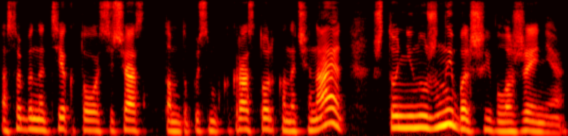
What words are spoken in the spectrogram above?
Особенно те, кто сейчас, там, допустим, как раз только начинают, что не нужны большие вложения.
